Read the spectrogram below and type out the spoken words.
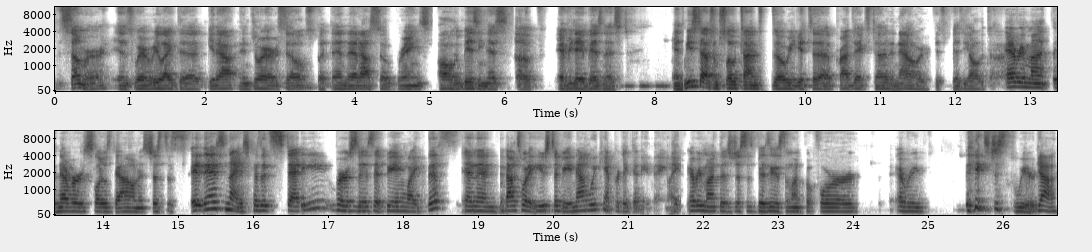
the summer is where we like to get out and enjoy ourselves, but then that also brings all the busyness of everyday business. Mm-hmm. And we used to have some slow times though. We get uh, projects done and now we're just busy all the time. every month it never slows down. It's just this it, it's nice because it's steady versus it being like this and then that's what it used to be. Now we can't predict anything. Like every month is just as busy as the month before. Every it's just weird Yeah.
